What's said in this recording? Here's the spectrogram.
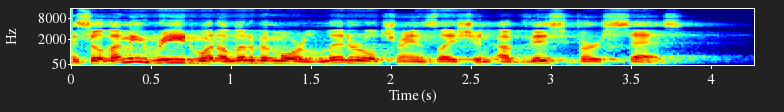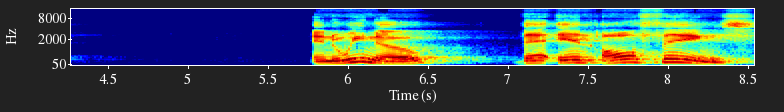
And so let me read what a little bit more literal translation of this verse says. And we know that in all things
